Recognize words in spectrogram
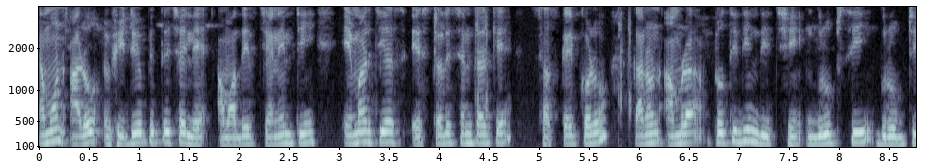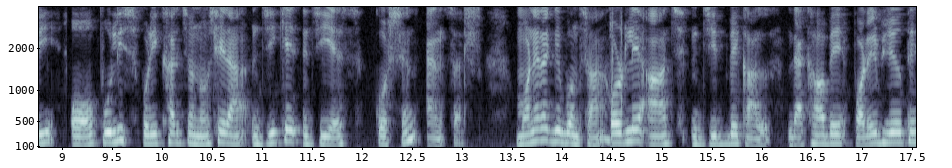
এমন আরও ভিডিও পেতে চাইলে আমাদের চ্যানেলটি এমার্জিয়াস স্টাডি সেন্টারকে সাবস্ক্রাইব করো। কারণ আমরা প্রতিদিন দিচ্ছি গ্রুপ সি, গ্রুপ ডি ও পুলিশ পরীক্ষার জন্য সেরা জিকে জিএস কোশ্চেন অ্যান্সার। মনে রাখবে বন্ধুরা, পড়লে আজ জিতবে কাল। দেখা হবে পরের ভিডিওতে।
